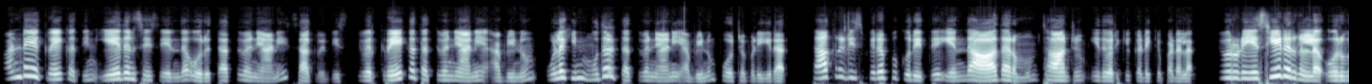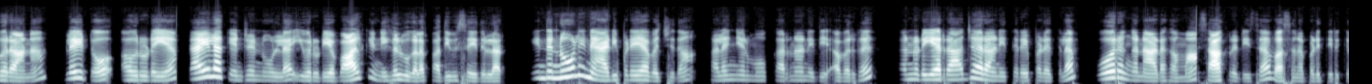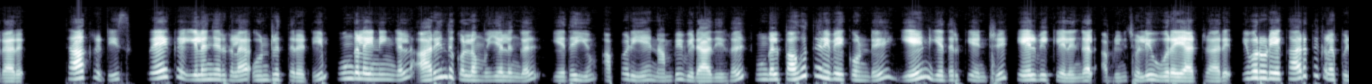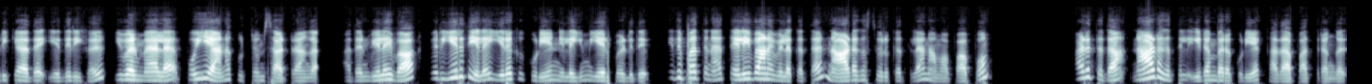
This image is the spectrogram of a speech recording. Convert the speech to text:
பண்டைய கிரேக்கத்தின் ஏதென்ஸை சேர்ந்த ஒரு தத்துவ ஞானி சாக்ரட்டிஸ். இவர் கிரேக்க தத்துவ ஞானி அப்படின்னும் உலகின் முதல் தத்துவ ஞானி அப்படின்னும் போற்றப்படுகிறார். சாக்ரட்டிஸ் பிறப்பு குறித்து எந்த ஆதாரமும் சான்றும் இதுவரைக்கும் கிடைக்கப்படல. இவருடைய சீடர்களில் ஒருவரான பிளேட்டோ அவருடைய டைலாக் என்ற நூலில் இவருடைய வாழ்க்கை நிகழ்வுகளை பதிவு செய்துள்ளார். இந்த நூலினை அடிப்படையாக வச்சு தான் கலைஞர் மு. கருணாநிதி அவர்கள் தன்னுடைய ராஜா ராணி திரைப்படத்தில் ஓரங்க நாடகமாக சாக்ரட்டிஸை வசனப்படுத்தியிருக்கிறாரு. சாக்ரட்டிஸ் கிரேக்க இளைஞர்களை ஒன்று திரட்டி உங்களை நீங்கள் அறிந்து கொள்ள முயலுங்கள் எதையும் அப்படியே நம்பி விடாதீர்கள் உங்கள் பகுத்தறிவை கொண்டு ஏன் எதற்கு என்று கேள்வி கேளுங்கள் அப்படின்னு சொல்லி உரையாற்றாரு. இவருடைய கருத்துக்களை பிடிக்காத எதிரிகள் இவர் மேல பொய்யான குற்றம் சாட்டுறாங்க. அதன் விளைவா இவர் இறுதியில இறக்கக்கூடிய நிலையும் ஏற்படுது. இது பத்தின தெளிவான விளக்கத்தை நாடக சுருக்கத்துல நாம பார்ப்போம். அடுத்ததா நாடகத்தில் இடம்பெறக்கூடிய கதாபாத்திரங்கள்.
